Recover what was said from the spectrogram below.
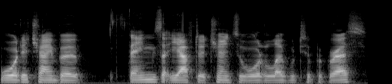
water chamber things that you have to change the water level to progress.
